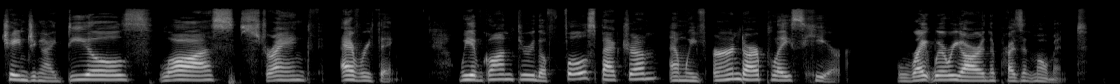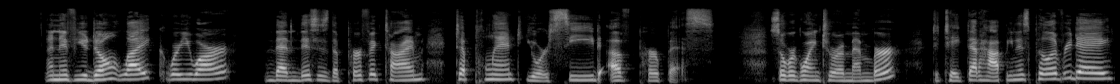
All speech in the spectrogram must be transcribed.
changing ideals, loss, strength, everything. We have gone through the full spectrum and we've earned our place here, right where we are in the present moment. And if you don't like where you are, then this is the perfect time to plant your seed of purpose. So we're going to remember to take that happiness pill every day,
